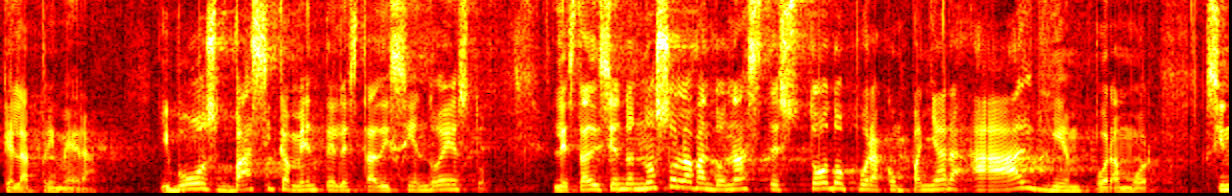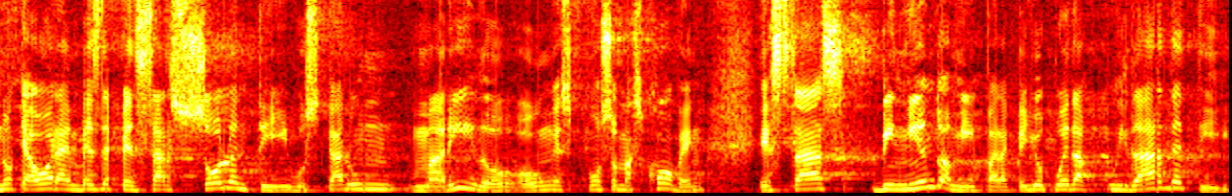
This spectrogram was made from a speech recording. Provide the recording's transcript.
que la primera. Y vos básicamente le está diciendo esto. Le está diciendo, no solo abandonaste todo por acompañar a alguien por amor, sino que ahora en vez de pensar solo en ti y buscar un marido o un esposo más joven, estás viniendo a mí para que yo pueda cuidar de ti,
